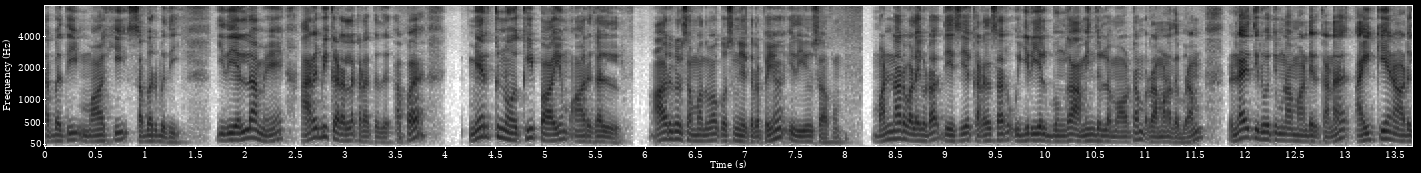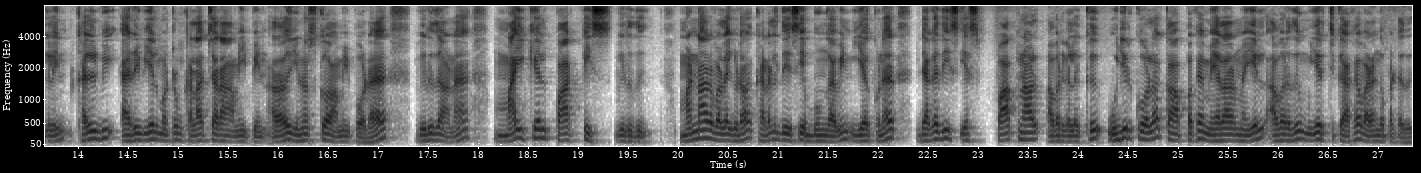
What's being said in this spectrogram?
தபதி மாகி சபர்மதி. இது எல்லாமே அரபிக்கடலில் கிடக்குது. அப்போ மேற்கு நோக்கி பாயும் ஆறுகள். ஆறுகள் சம்பந்தமாக கொஸ்டின் கேட்குறப்பையும் இது யூஸ் ஆகும். மன்னார் வளைகுடா தேசிய கடல்சார் உயிரியல் பூங்கா அமைந்துள்ள மாவட்டம் ராமநாதபுரம். ரெண்டாயிரத்தி இருபத்தி மூணாம் ஆண்டிற்கான ஐக்கிய நாடுகளின் கல்வி அறிவியல் மற்றும் கலாச்சார அமைப்பின் அதாவது யுனெஸ்கோ அமைப்போட விருதான மைக்கேல் பாட்டிஸ் விருது. மன்னார் வளைகுடா கடல் தேசிய பூங்காவின் இயக்குனர் ஜெகதீஷ் எஸ் பாக்னால் அவர்களுக்கு உயிர்கோள காப்பக மேலாண்மையில் அவரது முயற்சிக்காக வழங்கப்பட்டது.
